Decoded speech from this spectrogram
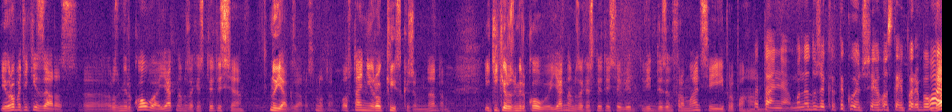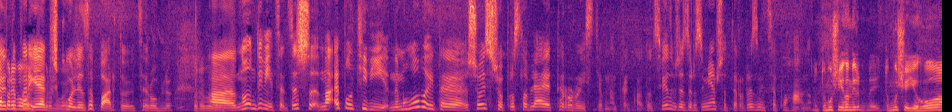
Європа тільки зараз е, розмірковує, як нам захиститися. Ну як зараз? Ну там останні роки, скажімо, да, там, і тільки розмірковує, як нам захиститися від, від дезінформації і пропаганди. Питання. Мене дуже критикують, що я гостей перебиваю. Да, Тепер я як в школі за партою це роблю. А, ну дивіться, це ж на Apple TV не могло вийти щось, що прославляє терористів, наприклад. От світ вже зрозумів, що тероризм це погано. Ну, Тому що його тому що його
